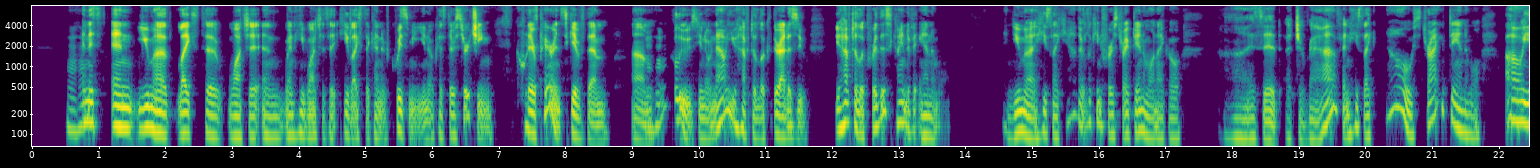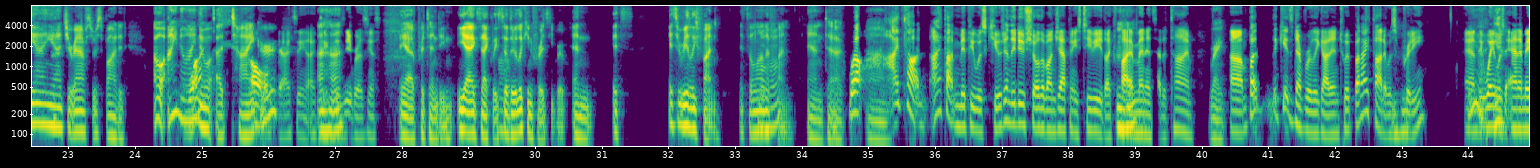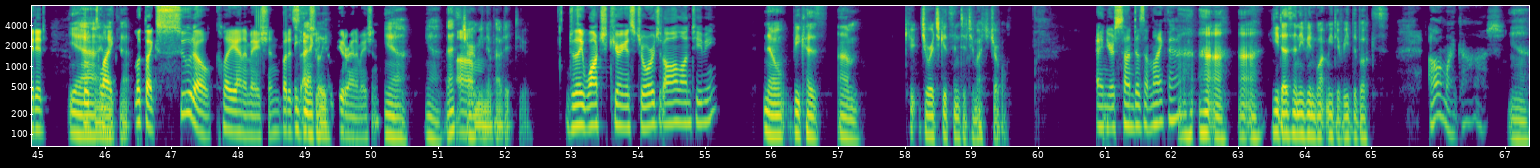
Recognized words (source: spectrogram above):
Mhm. and it's and Yuma likes to watch it, and when he watches it, he likes to kind of quiz me, you know, because they're searching. Their parents give them um, Mhm. clues. You know, now you have to look. They're at a zoo. You have to look for this kind of animal. And Yuma, he's like, yeah, they're looking for a striped animal. And I go, uh, is it a giraffe? And he's like, no, striped animal. Oh yeah, yeah, giraffes are spotted. Oh, I know, I know, What? a Oh, tiger. okay. I see. I Uh-huh. the zebras. Yes. Yeah, pretending. Yeah, exactly. So Mhm. they're looking for a zebra, and it's it's really fun. It's a lot of Mhm. fun, and uh, Well, um, I thought I thought Miffy was cute, and they do show them on Japanese TV like 5 mhm, minutes at a time. right. Um, but the kids never really got into it. But I thought it was hmm pretty, and the Yeah, way it yeah, was animated yeah. looked I like like that. looked like pseudo clay animation, but it's actually Exactly. computer animation. Yeah, yeah. That's charming Um, about it too. Do they watch Curious George at all on TV? No, because um, George gets into too much trouble. And your son doesn't like that? Uh uh uh uh. He doesn't even want me to read the books. Oh my gosh! Yeah.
